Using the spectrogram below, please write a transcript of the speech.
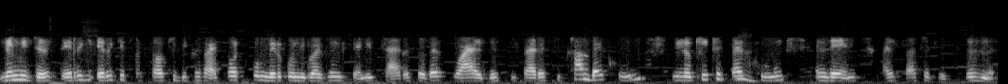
let me just eradicate salty because I thought for miracle it wasn't sanitary. So that's why I just decided to come back home, relocated back mm. home, and then I started this business.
